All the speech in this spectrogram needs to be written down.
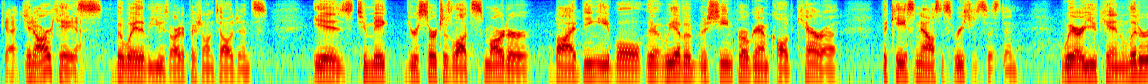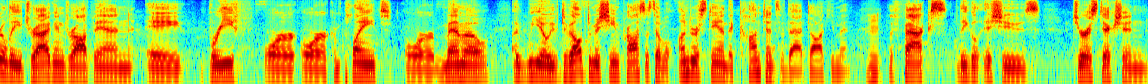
Gotcha. In our Yeah. case, the way that we use artificial intelligence is to make your searches a lot smarter by being able. you know, we have a machine program called CARA, the Case Analysis Research Assistant, where you can literally drag and drop in a brief or or complaint or memo. Uh, we, you know, we've developed a machine process that will understand the contents of that document, the facts, legal issues, jurisdiction,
